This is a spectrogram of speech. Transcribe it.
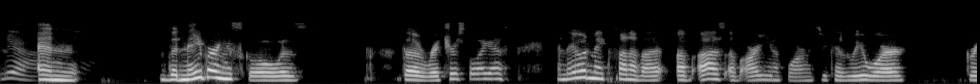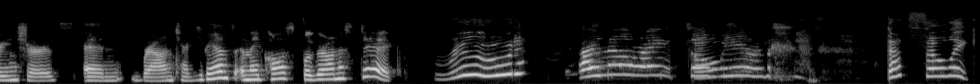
Yeah. And the neighboring school was the richer school, I guess. And they would make fun of us, of us of our uniforms because we wore green shirts and brown khaki pants, and they'd call us booger on a stick. Rude. I know, right? So Oh. weird. That's so like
